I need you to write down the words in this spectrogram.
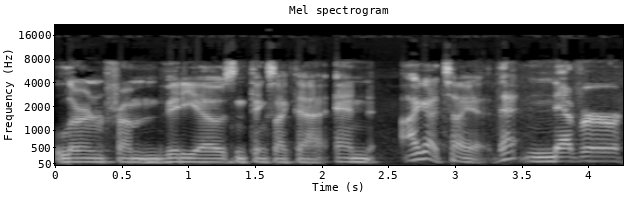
learn from videos and things like that. And I got to tell you, that never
